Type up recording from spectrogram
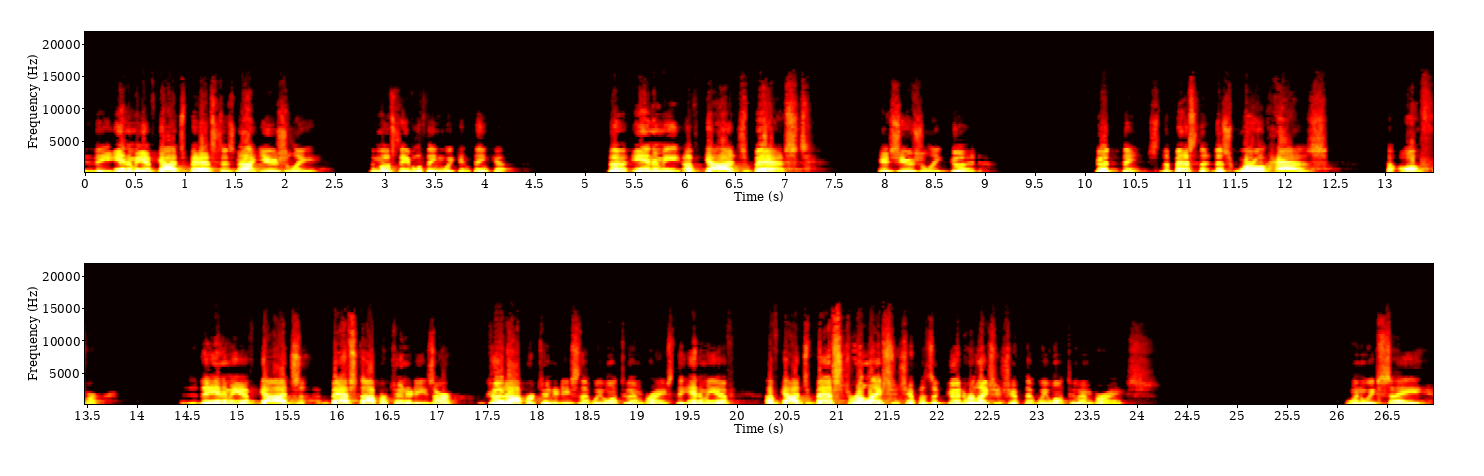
The enemy of God's best is not usually the most evil thing we can think of the enemy of God's best is usually good. Good things. The best that this world has to offer. The enemy of God's best opportunities are good opportunities that we want to embrace. The enemy of, of God's best relationship is a good relationship that we want to embrace. When we say,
